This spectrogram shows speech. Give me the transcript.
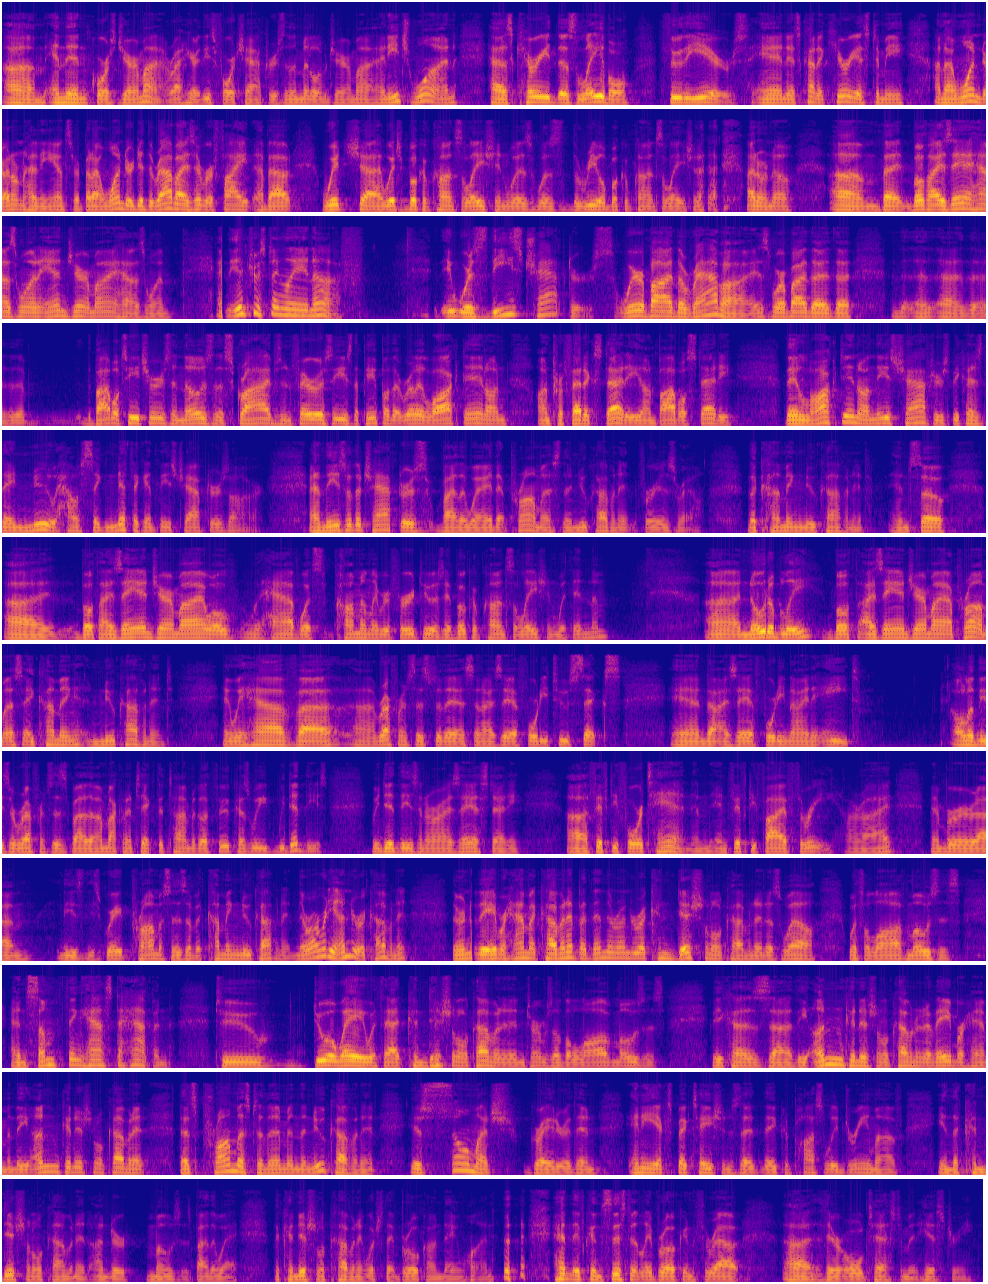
Um, and then, of course, Jeremiah, right here, these four chapters in the middle of Jeremiah. And each one has carried this label through the years. And it's kind of curious to me, and I wonder, I don't know how the answer, but I wonder, did the rabbis ever fight about which, uh, which book of consolation was, was the real book of consolation? I don't know. Um, but both Isaiah has one and Jeremiah has one. And interestingly enough, it was these chapters whereby the rabbis, whereby the the the, uh, the, the, the Bible teachers and those the scribes and Pharisees, the people that really locked in on on prophetic study, on Bible study, they locked in on these chapters because they knew how significant these chapters are. And these are the chapters, by the way, that promise the new covenant for Israel, the coming new covenant. And so, uh, both Isaiah and Jeremiah will have what's commonly referred to as a book of consolation within them. Uh, notably, both Isaiah and Jeremiah promise a coming new covenant. And we have uh, uh references to this in Isaiah 42 6 and Isaiah 49 8. All of these are references, by the way. I'm not going to take the time to go through because we, we did these. We did these in our Isaiah study. Uh, 54.10 and, and 55.3, all right? Remember um, these, these great promises of a coming new covenant. And they're already under a covenant. They're under the Abrahamic covenant, but then they're under a conditional covenant as well with the law of Moses. And something has to happen to do away with that conditional covenant in terms of the law of Moses because uh, the unconditional covenant of Abraham and the unconditional covenant that's promised to them in the new covenant is so much greater than any expectations that they could possibly dream of in the conditional covenant under Moses. By the way, the conditional covenant which they broke on day one, and they've consistently broken throughout uh, their Old Testament history.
